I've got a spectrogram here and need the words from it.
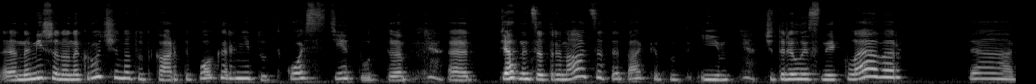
е, намішано, накручено, тут карти покерні, тут кості, тут е, п'ятниця 13, так, тут і чотирилисний клевер. Так.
